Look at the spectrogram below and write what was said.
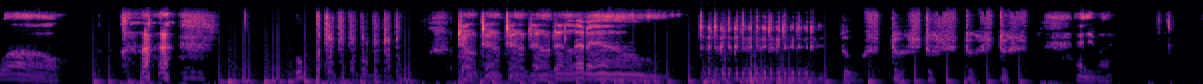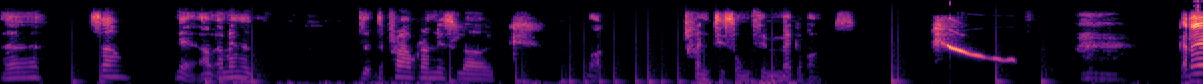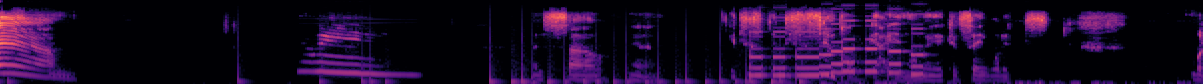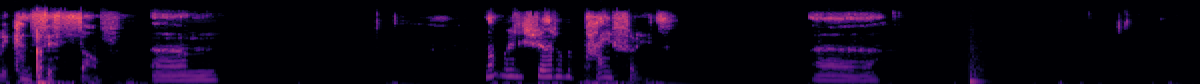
Whoa. down, down, down, down, down, down. Anyway, uh, so yeah, I, I mean the, the program is like like twenty something megabytes. Goddamn! And so, you know, it's a, it's a simple game. I mean, you can see what it's what it consists of. Um, not really sure that I would pay for it. Uh,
